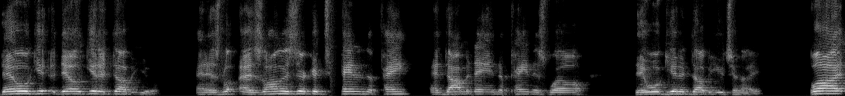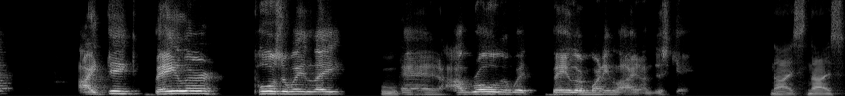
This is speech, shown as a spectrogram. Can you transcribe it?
they'll get they'll get a W. And as, as long as they're containing the paint and dominating the paint as well, they will get a W tonight. But I think Baylor pulls away late, Ooh. and I'm rolling with Baylor money line on this game. Nice, nice.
